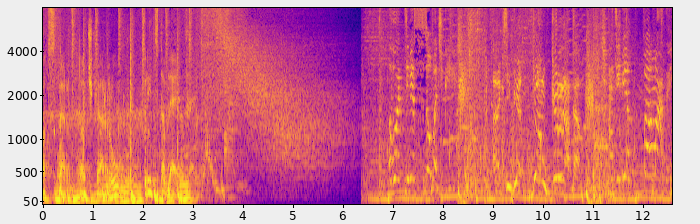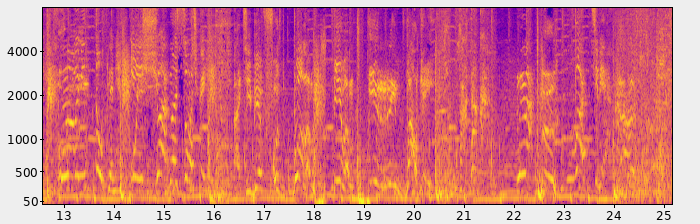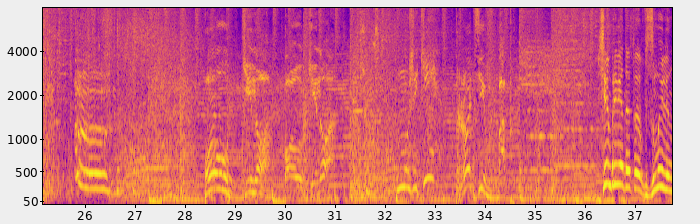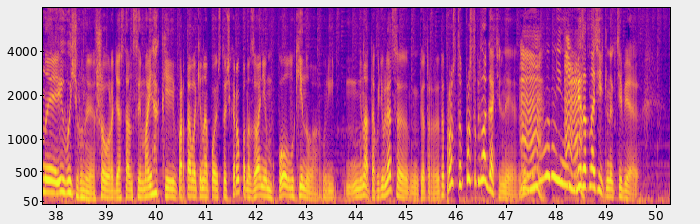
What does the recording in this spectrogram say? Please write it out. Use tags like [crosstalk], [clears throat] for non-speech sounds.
Отстар.ру представляет Вот тебе с сумочкой, А тебе домкратом! а тебе помадой, новыми туфлями и еще одной сумочкой. А тебе футболом, пивом и рыбалкой! Ах так? На! Вот тебе! Пол кино! Пол кино! Мужики, Против баб! Всем привет, это взмыленное и вычурное шоу радиостанции «Маяк» и портала кинопоиск.ру под названием «Полукино». И Не надо так удивляться, Петр, это просто, просто прилагательные, не- безотносительно к тебе.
